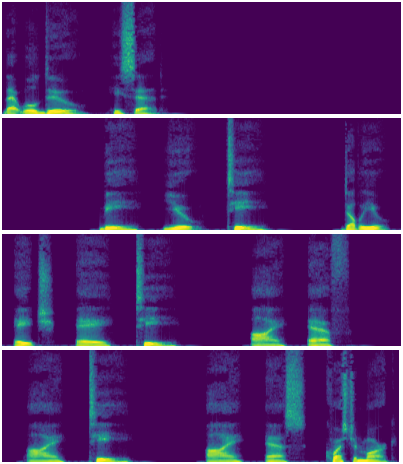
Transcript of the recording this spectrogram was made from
That will do, he said. B, U, T, W, H, A, T, I, F, I, T, I, S, question mark.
